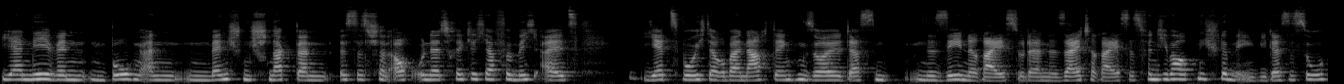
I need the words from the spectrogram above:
Ja, nee, wenn ein Bogen an einen Menschen schnackt, dann ist es schon auch unerträglicher für mich als jetzt, wo ich darüber nachdenken soll, dass eine Sehne reißt oder eine Seite reißt. Das finde ich überhaupt nicht schlimm irgendwie. Das ist so,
